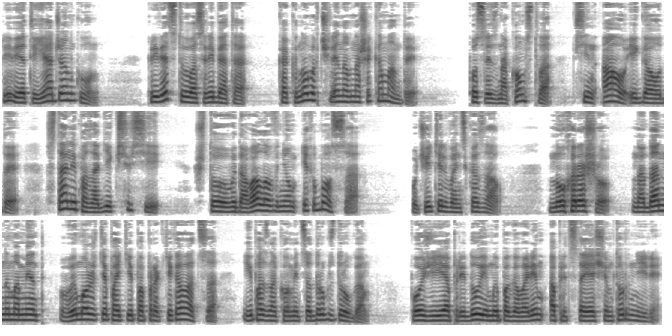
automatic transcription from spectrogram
«Привет, я Джангун. Приветствую вас, ребята. как новых членов нашей команды. После знакомства Ксин Ао и Гао Дэ встали позади Ксюси, что выдавало в нем их босса. Учитель Вэнь сказал, «Ну хорошо, на данный момент вы можете пойти попрактиковаться и познакомиться друг с другом. Позже я приду, и мы поговорим о предстоящем турнире».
